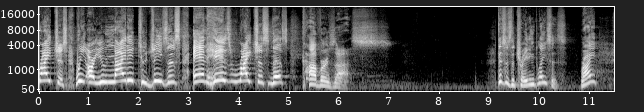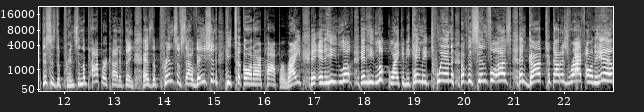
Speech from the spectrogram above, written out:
righteous. We are united to Jesus, and His righteousness covers us. This is the trading places right? This is the prince and the pauper kind of thing. As the prince of salvation, he took on our pauper, right? And, and, he looked and he looked like and became a twin of the sinful us, and God took out his wrath on him,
